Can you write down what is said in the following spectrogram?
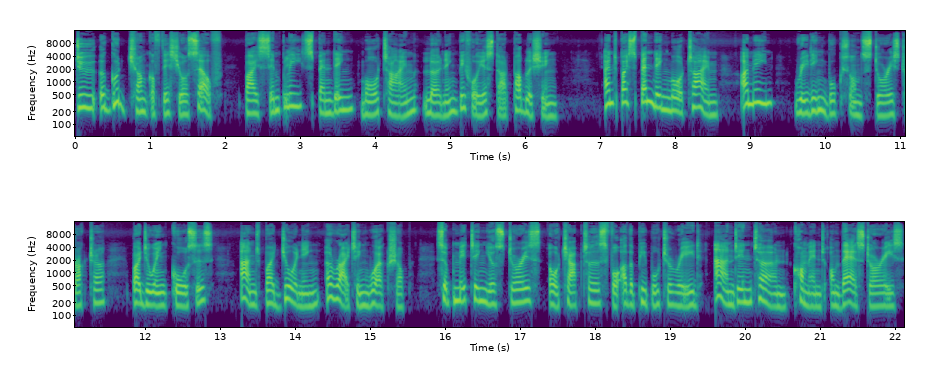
do a good chunk of this yourself by simply spending more time learning before you start publishing. And by spending more time, I mean reading books on story structure, by doing courses, and by joining a writing workshop, submitting your stories or chapters for other people to read and in turn comment on their stories.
